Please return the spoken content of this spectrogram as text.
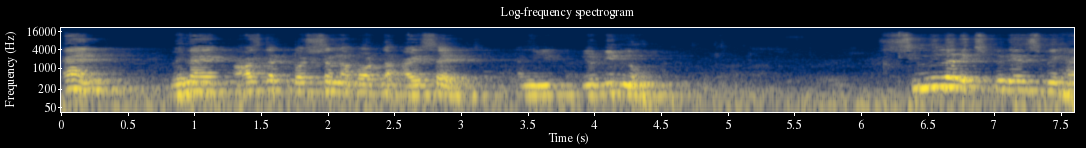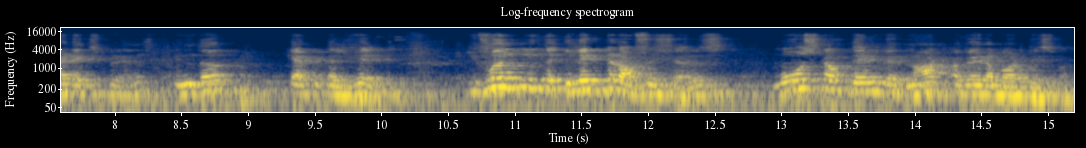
And when I asked that question about the iCET, and you, you didn't know, similar experience we had experienced in the Capitol Hill. Even in the elected officials, most of them were not aware about this one.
